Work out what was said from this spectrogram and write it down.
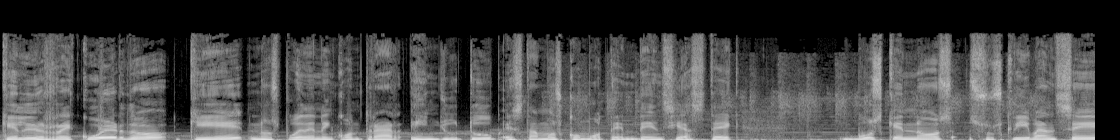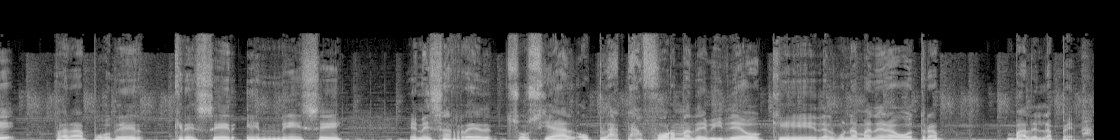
que les recuerdo que nos pueden encontrar en YouTube, estamos como Tendencias Tech búsquenos, suscríbanse para poder crecer en ese en esa red social o plataforma de video que de alguna manera u otra vale la pena.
